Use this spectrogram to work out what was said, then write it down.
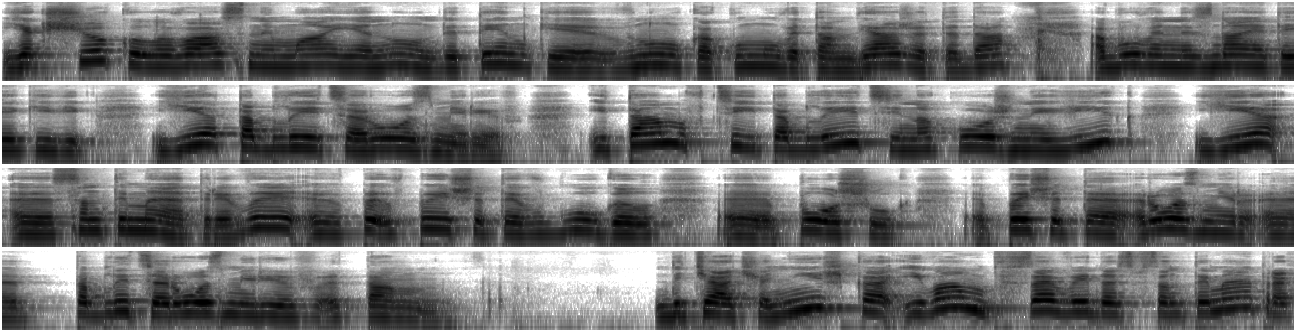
Якщо коло вас немає ну, дитинки, внука, кому ви там в'яжете, да? або ви не знаєте, який вік, є таблиця розмірів. І там в цій таблиці на кожний вік є е, сантиметри. Ви е, впишете в Google е, пошук, е, пишете розмір, е, таблиця розмірів е, там. Дитяча ніжка, і вам все видасть в сантиметрах,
